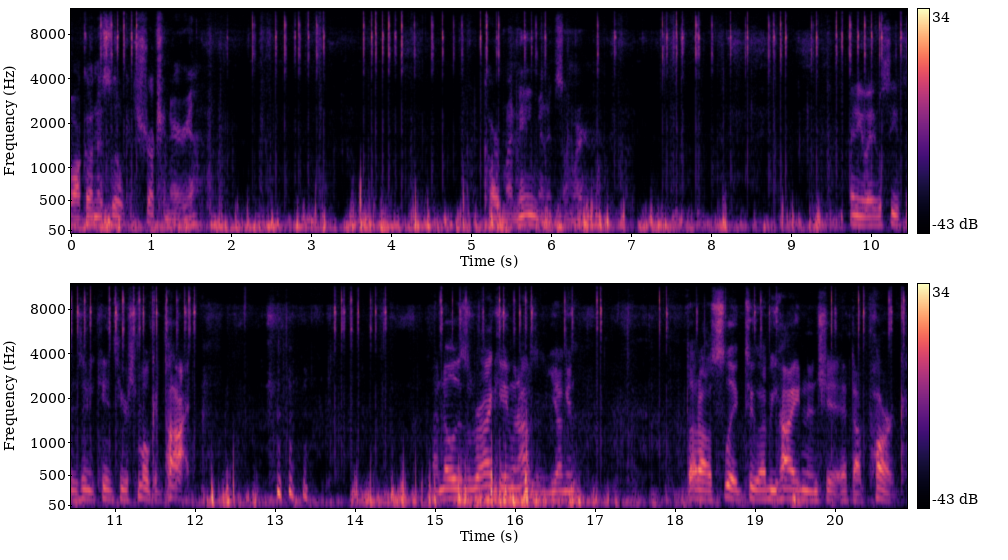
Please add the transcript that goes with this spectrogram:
Walk on this little construction area. Carve my name in it somewhere. Anyway, we'll see if there's any kids here smoking pot. I know this is where I came when I was a youngin'. Thought I was slick too. I'd be hiding and shit at the park.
